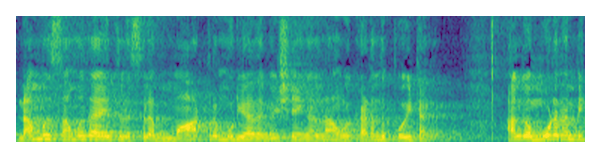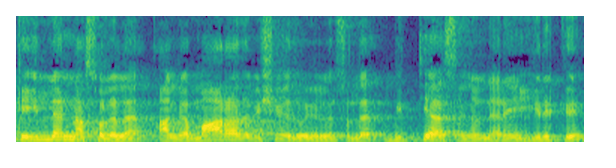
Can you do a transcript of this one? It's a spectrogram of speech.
நம்ம சமுதாயத்தில் சில மாற்ற முடியாத விஷயங்கள்லாம் அவங்க கடந்து போயிட்டாங்க. அங்கே மூட நம்பிக்கை இல்லைன்னு நான் சொல்லலை. அங்கே மாறாத விஷயம் எதுவும் இல்லைன்னு சொல்ல வித்தியாசங்கள் நிறைய இருக்குது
